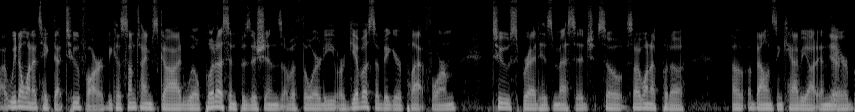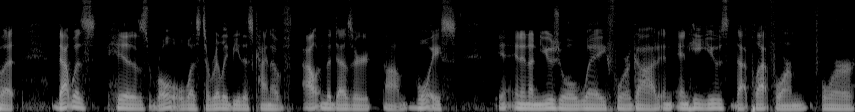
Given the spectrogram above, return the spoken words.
uh, we don't want to take that too far because sometimes God will put us in positions of authority or give us a bigger platform to spread his message. So so I want to put a, a a balancing caveat in Yeah. there, but that was his role was to really be this kind of out in the desert um, voice in, an unusual way for God, and and he used that platform for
